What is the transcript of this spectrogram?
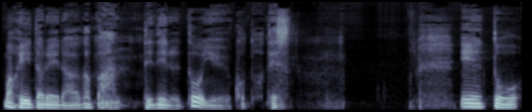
まあ、 fatal error がバンって出るということです。えっ、ー、と、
